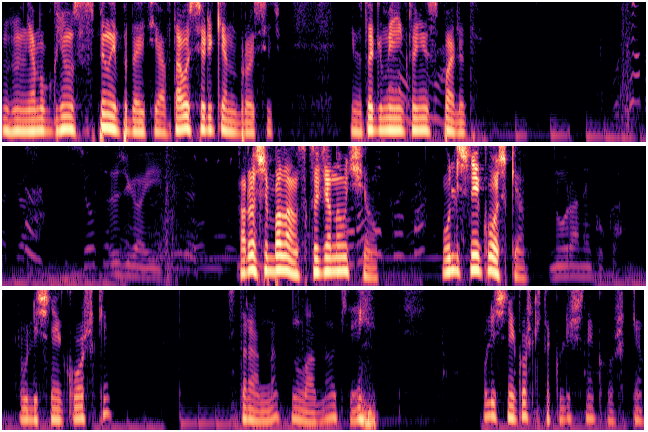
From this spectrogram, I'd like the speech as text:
Мгм, Я могу к нему со спины подойти, а в того сюрикен бросить. И в итоге меня никто не спалит. Хороший баланс. Кто тебя научил? Уличные кошки. Уличные кошки. Странно. Ну ладно, окей. Уличные кошки, так уличные кошки.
